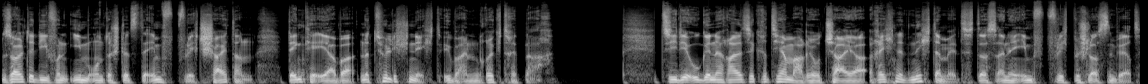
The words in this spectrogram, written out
Sollte die von ihm unterstützte Impfpflicht scheitern, denke er aber natürlich nicht über einen Rücktritt nach. CDU-Generalsekretär Mario Chaya rechnet nicht damit, dass eine Impfpflicht beschlossen wird.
